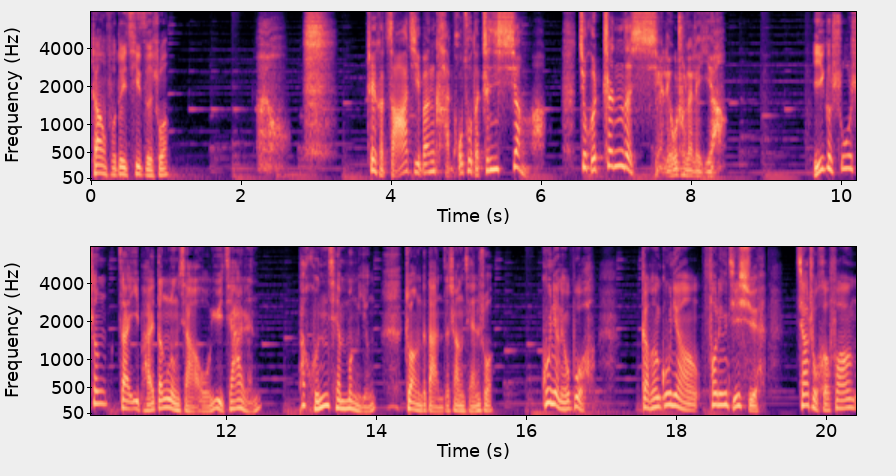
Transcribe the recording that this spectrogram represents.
丈夫对妻子说：“哎呦。”这个杂技班砍头做的真像啊，就和真的血流出来了一样。一个书生在一排灯笼下偶遇佳人，他魂牵梦萦，壮着胆子上前说：“姑娘留步，敢问姑娘芳龄几许，家住何方，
